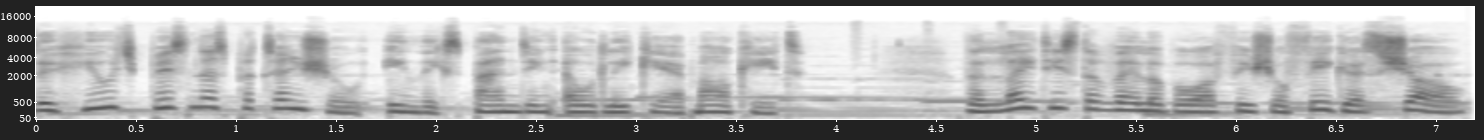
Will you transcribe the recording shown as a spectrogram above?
the huge business potential in the expanding elderly care market. The latest available official figures show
